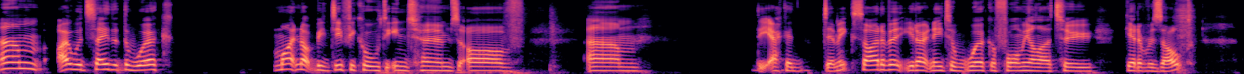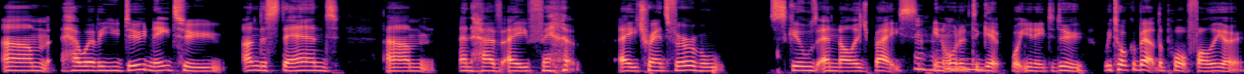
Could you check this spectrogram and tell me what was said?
Um, I would say that the work might not be difficult in terms of um, the academic side of it. You don't need to work a formula to get a result. Um, however, you do need to understand um, and have a a transferable skills and knowledge base in order to get what you need to do. We talk about the portfolio.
